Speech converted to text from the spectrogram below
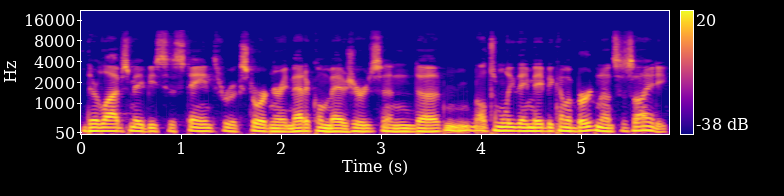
their lives may be sustained through extraordinary medical measures, and uh, ultimately they may become a burden on society.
